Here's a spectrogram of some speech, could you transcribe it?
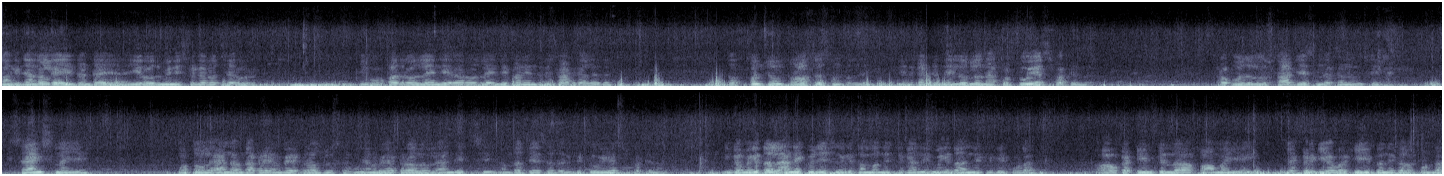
మనకి జనరల్గా ఏంటంటే ఈరోజు మినిస్టర్ గారు వచ్చారు. ఇంకొక పది రోజులు అయింది ఇరవై రోజులు అయింది పని ఎందుకు స్టార్ట్ కాలేదు? కొంచెం ప్రాసెస్ ఉంటుంది. ఎందుకంటే నెల్లూరులో నాకు టూ ఇయర్స్ పట్టింది. ప్రపోజల్ స్టార్ట్ చేసిన దగ్గర నుంచి శాంక్షన్ అయ్యి మొత్తం ల్యాండ్ అంతా అక్కడ ఎనభై ఎకరాలు చూసాము. ఎనభై ఎకరాలు ల్యాండ్ ఇచ్చి అంతా చేసేదానికి టూ ఇయర్స్ పట్టింది. ఇంకా మిగతా ల్యాండ్ ఎక్విజిషన్కి సంబంధించి కానీ మిగతా అన్నిటికీ కూడా ఒక టీం కింద ఫామ్ అయ్యి ఎక్కడికి ఎవరికి ఇబ్బంది కలగకుండా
